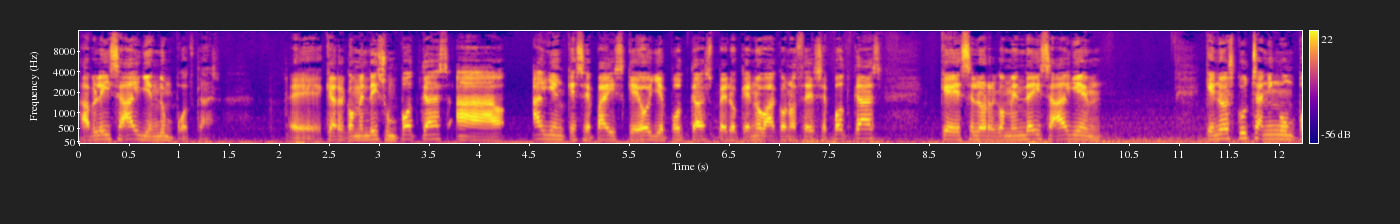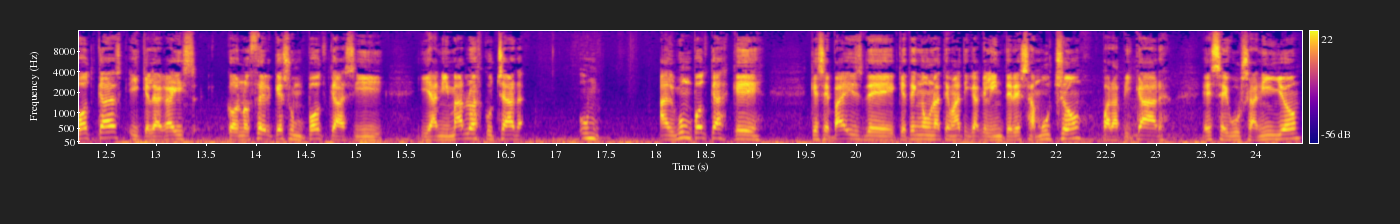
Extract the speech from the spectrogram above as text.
habléis a alguien de un podcast. Eh, que recomendéis un podcast a alguien que sepáis que oye podcast pero que no va a conocer ese podcast. Que se lo recomendéis a alguien que no escucha ningún podcast y que le hagáis conocer que es un podcast y, y animarlo a escuchar un, algún podcast que, que sepáis de que tenga una temática que le interesa mucho para picar ese gusanillo.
